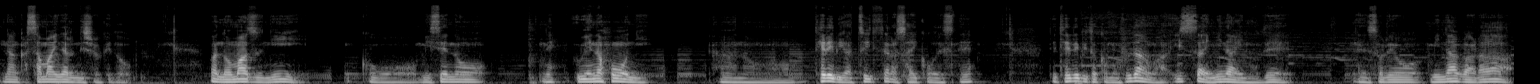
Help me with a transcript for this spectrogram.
なんか様になるんでしょうけど、まあ、飲まずにこう店のね上の方にあのテレビがついてたら最高ですね。でテレビとかも普段は一切見ないので、ね、それを見ながら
